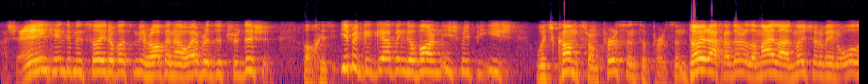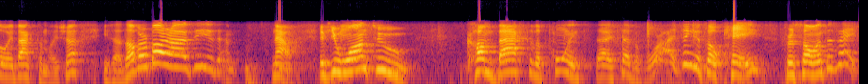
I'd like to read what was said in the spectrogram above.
Hashem came to inside of us mirhaben, however, the tradition. Which comes from person to person. All the way back to Moshe. He said, Davar bara is Now, if you want to come back to the point that I said before, I think it's okay for someone to say,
